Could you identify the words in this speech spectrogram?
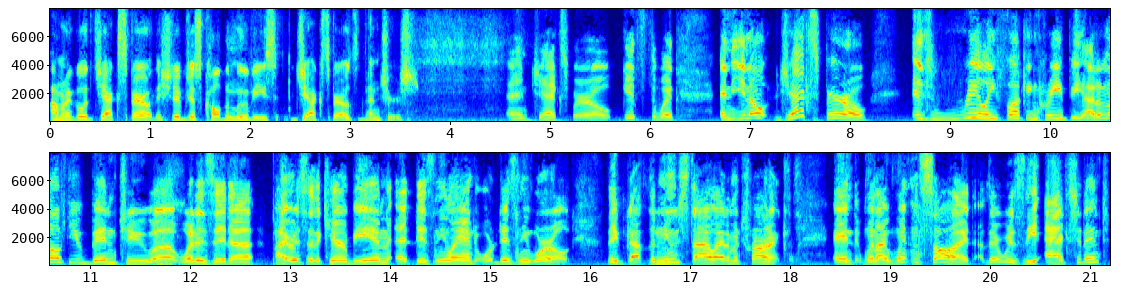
I'm gonna go with Jack Sparrow. They should have just called the movies Jack Sparrow's Adventures. And Jack Sparrow gets the win. And you know, Jack Sparrow is really fucking creepy. I don't know if you've been to uh, what is it, uh, Pirates of the Caribbean at Disneyland or Disney World. They've got the new style animatronics. And when I went and saw it, there was the accident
